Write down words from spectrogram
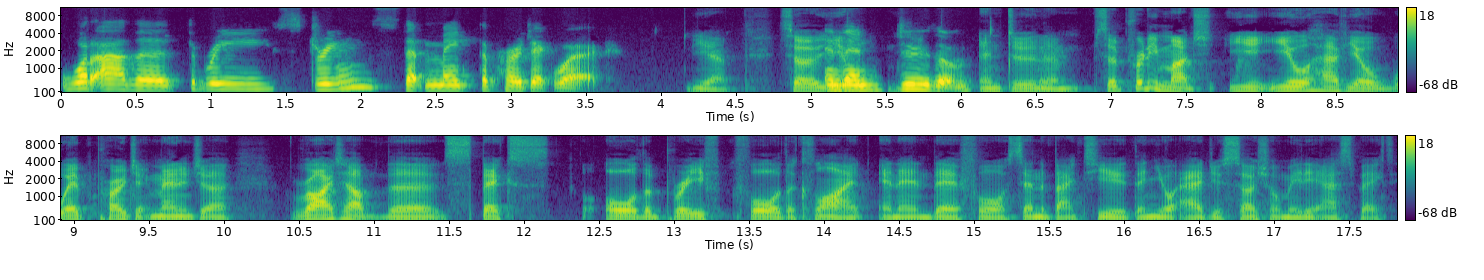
What are the three strings that make the project work? Yeah. So and then do them and do them. So pretty much, you you'll have your web project manager write up the specs or the brief for the client, and then therefore send it back to you. Then you'll add your social media aspect,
